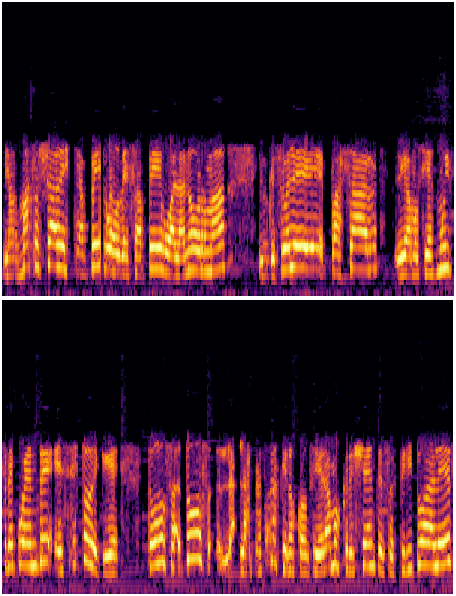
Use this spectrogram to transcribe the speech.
digamos, más allá de este apego o desapego a la norma, lo que suele pasar, digamos, y es muy frecuente, es esto de que todos, todos las personas que nos consideramos creyentes o espirituales,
